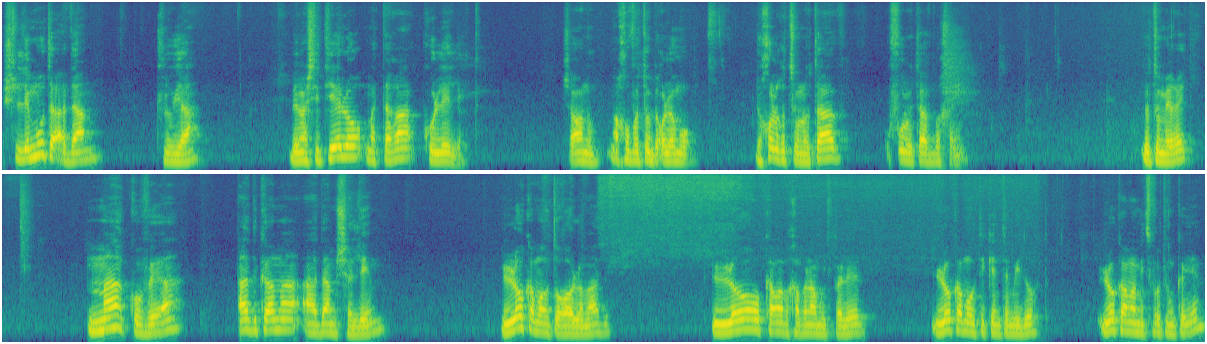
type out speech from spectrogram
שלמות האדם תלויה במה שתהיה לו מטרה כוללת. שאלנו, מה חובתו בעולמו? לכל רצונותיו ופעולותיו בחיים. זאת אומרת, מה קובע עד כמה האדם שלם, לא כמה הוא תורה הוא למד, לא כמה בכוונה הוא מתפלל, לא כמה הוא תיקן את המידות, לא כמה מצוות הוא מקיים,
